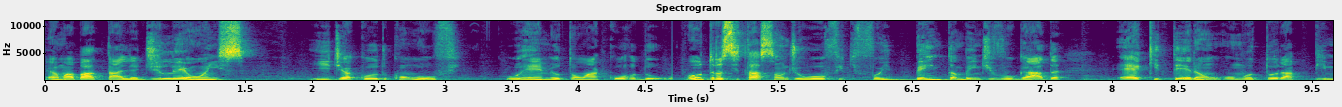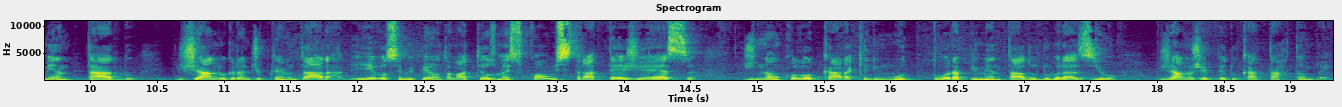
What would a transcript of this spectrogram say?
é uma batalha de leões e de acordo com Wolff, o Hamilton acordou. Outra citação de Wolff que foi bem também divulgada é que terão o motor apimentado já no Grande Prêmio da Arábia. E aí você me pergunta, Matheus, mas qual estratégia é essa de não colocar aquele motor apimentado do Brasil já no GP do Qatar também?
